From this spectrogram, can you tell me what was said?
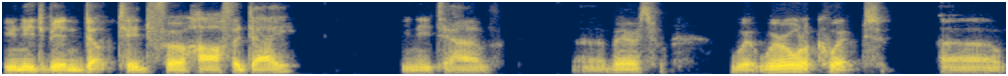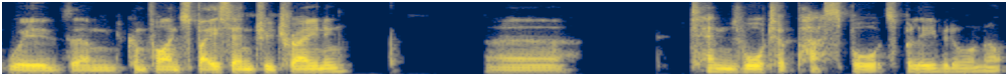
you need to be inducted for half a day. You need to have uh, various. We're, we're, all equipped uh, with um, confined space entry training, uh, Thames Water passports, believe it or not.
